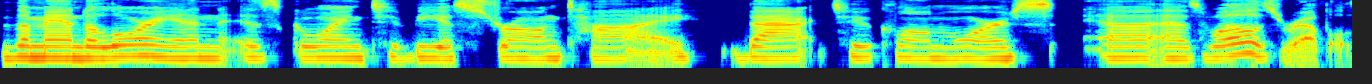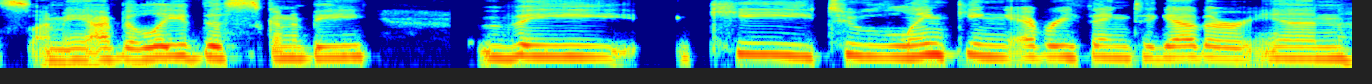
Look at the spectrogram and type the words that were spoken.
the Mandalorian is going to be a strong tie back to Clone Wars uh, as well as Rebels. I mean, I believe this is going to be the key to linking everything together in,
